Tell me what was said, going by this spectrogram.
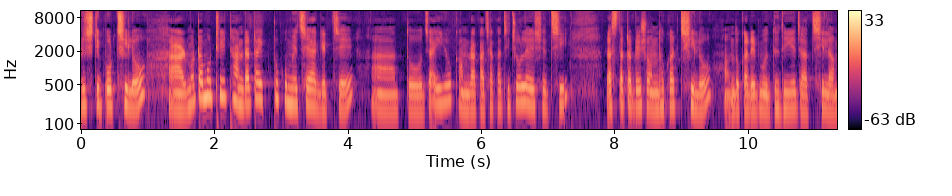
বৃষ্টি পড়ছিল। আর মোটামুটি ঠান্ডাটা একটু কমেছে আগের চেয়ে। তো যাই হোক, আমরা কাছাকাছি চলে এসেছি। রাস্তাটা বেশ অন্ধকার ছিল। অন্ধকারের মধ্যে দিয়ে যাচ্ছিলাম।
